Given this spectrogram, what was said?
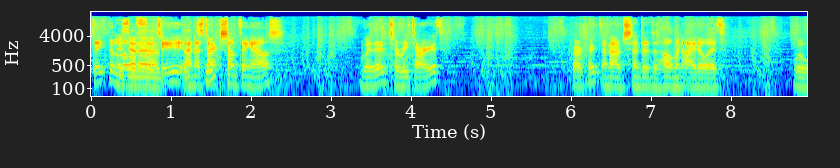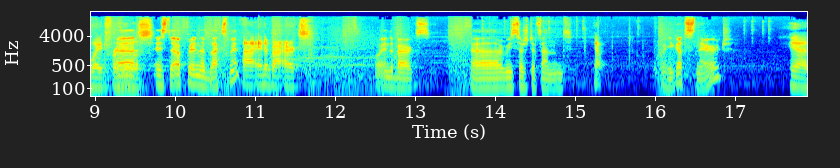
Take the Is low footy and attack something else with it to retarget. Perfect. And now send it at home and idle it. We'll wait for Uh, heals. is the upgrade in the blacksmith Uh, in the barracks. or in the barracks? Uh, research defend. Yep. Oh, he got snared. Yeah,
